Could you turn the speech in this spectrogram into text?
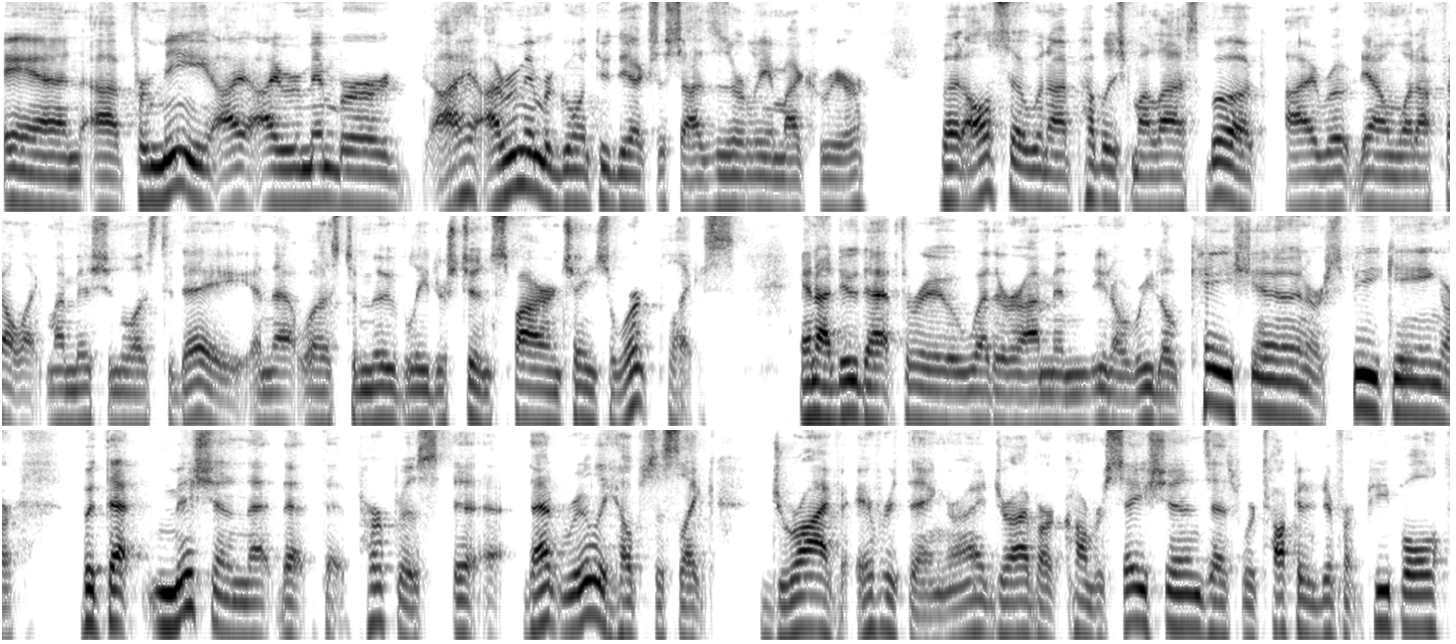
And uh, for me, I, I remember I, I remember going through the exercises early in my career, but also when I published my last book, I wrote down what I felt like my mission was today, and that was to move leaders to inspire and change the workplace. And i do that through whether i'm in you know relocation or speaking or but that mission that that that purpose uh, that really helps us like drive everything right? Drive our conversations as we're talking to different people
